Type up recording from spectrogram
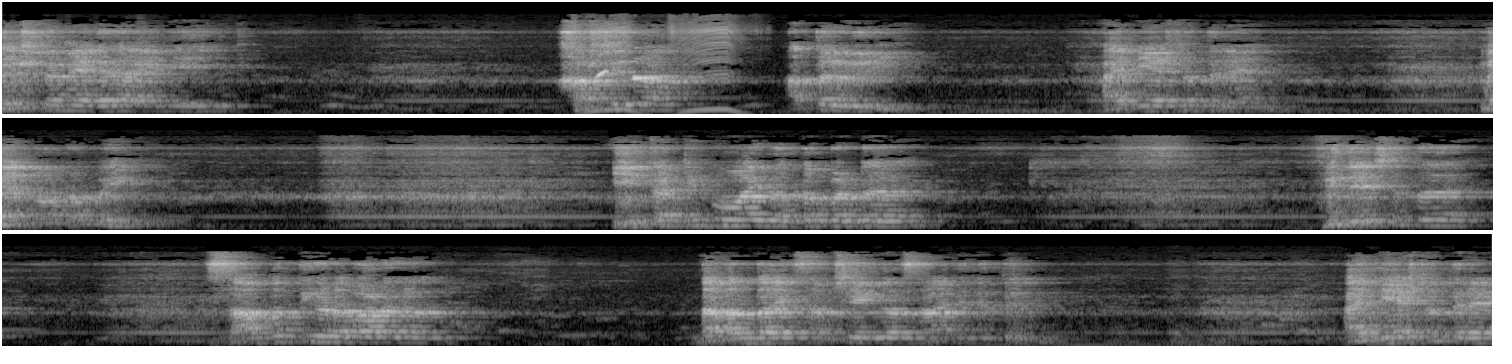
ദക്ഷിണമേഖല ഐ ഹർഷിത അത്തലൂരി അന്വേഷണത്തിന് മേൽനോട്ടം പോയി ഈ തട്ടിപ്പുമായി ബന്ധപ്പെട്ട് വിദേശത്ത് സാമ്പത്തിക ഇടപാടുകൾ നടന്നതായി സംശയിക്കുന്ന സാഹചര്യത്തിൽ അന്വേഷണത്തിന്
